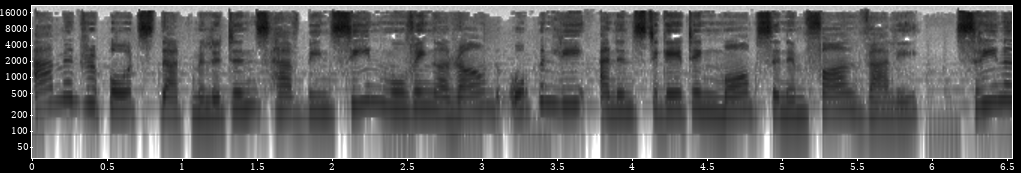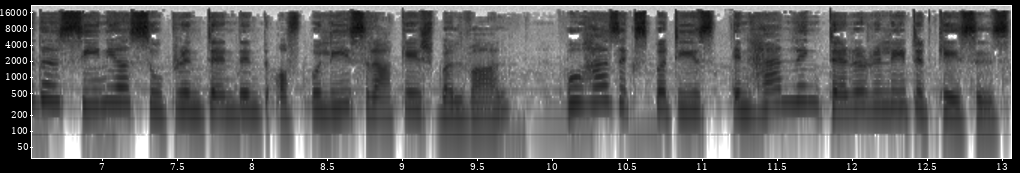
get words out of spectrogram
Amid reports that militants have been seen moving around openly and instigating mobs in Imphal Valley, Srinagar's senior superintendent of police Rakesh Balwal who has expertise in handling terror related cases,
